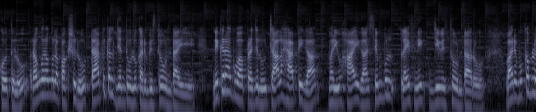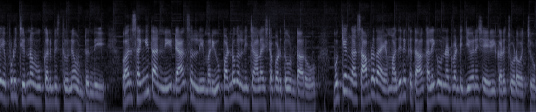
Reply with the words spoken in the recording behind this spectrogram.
కోతులు రంగురంగుల పక్షులు ట్రాపికల్ జంతువులు కనిపిస్తూ ఉంటాయి. నికరాగ్వా ప్రజలు చాలా హ్యాపీగా మరియు హాయిగా సింపుల్ లైఫ్ని జీవిస్తూ ఉంటారు. వారి ముఖంలో ఎప్పుడు చిరునవ్వు కనిపిస్తూనే ఉంటుంది. వారి సంగీతాన్ని డ్యాన్సుల్ని మరియు పండుగల్ని చాలా ఇష్టపడుతూ ఉంటారు. ముఖ్యంగా సాంప్రదాయం ఆధునికత కలిగి ఉన్నటువంటి జీవనశైలి ఇక్కడ చూడవచ్చు.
